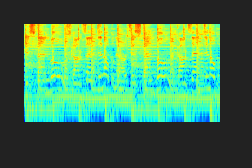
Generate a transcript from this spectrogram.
Istanbul was Constantinople, now it's Istanbul, not Constantinople,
